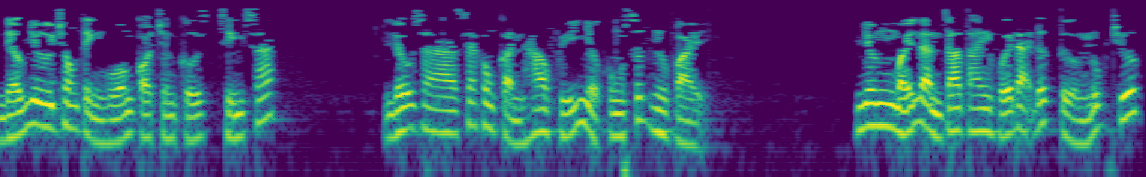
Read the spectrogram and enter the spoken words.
Nếu như trong tình huống có chứng cứ chính xác, Liễu Gia sẽ không cần hao phí nhiều công sức như vậy nhưng mấy lần ra tay với Đại Đức Tường lúc trước,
